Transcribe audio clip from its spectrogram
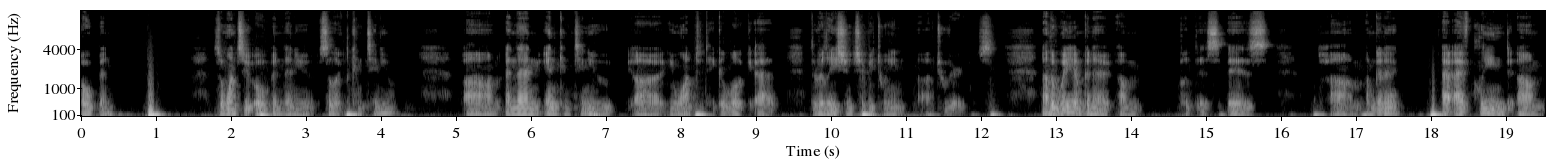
open. So once you open, then you select continue. Um, and then in continue, uh, you want to take a look at the relationship between uh, two variables. Now the way I'm going to um, put this is um, I'm gonna, I, have cleaned um,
